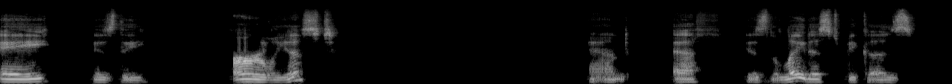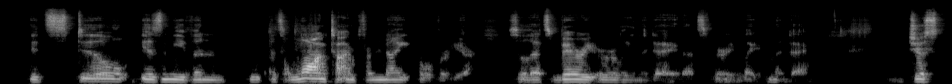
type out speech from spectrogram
A is the earliest, and F is the latest because it still isn't even, it's a long time from night over here. So that's very early in the day. That's very late in the day just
